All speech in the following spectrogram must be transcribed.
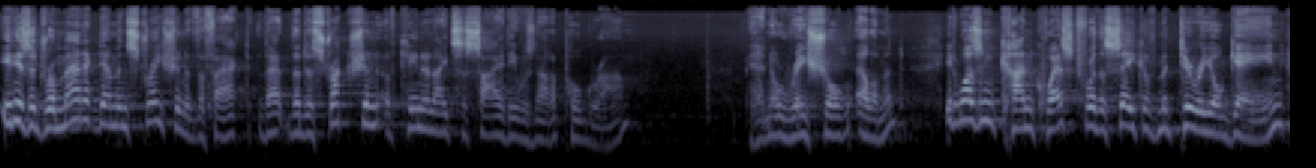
It is a dramatic demonstration of the fact that the destruction of Canaanite society was not a pogrom, it had no racial element. It wasn't conquest for the sake of material gain.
